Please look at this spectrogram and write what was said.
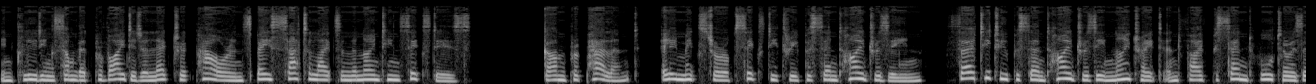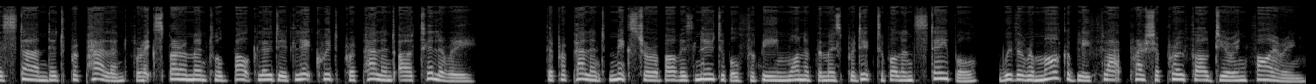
including some that provided electric power and space satellites in the 1960s. Gun propellant, A mixture of 63% hydrazine, 32% hydrazine nitrate and 5% water is a standard propellant for experimental bulk-loaded liquid propellant artillery. The propellant mixture above is notable for being one of the most predictable and stable, with a remarkably flat pressure profile during firing.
